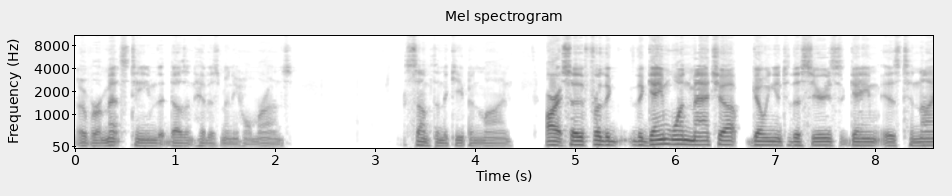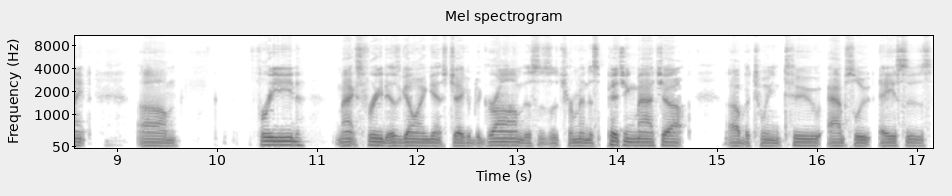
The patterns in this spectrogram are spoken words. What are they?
over a Mets team that doesn't hit as many home runs. Something to keep in mind. All right, so for the the game one matchup going into this series, the game is tonight. Um, Fried, Max Fried is going against Jacob DeGrom. This is a tremendous pitching matchup uh, between two absolute aces.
